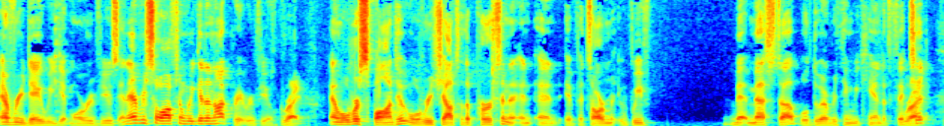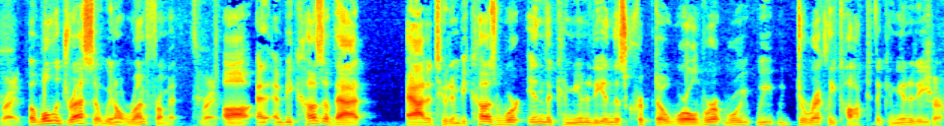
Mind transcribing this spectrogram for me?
Every day we get more reviews, and every so often we get a not great review. Right. And we'll respond to it. We'll reach out to the person, and, and if it's our, if we've messed up, we'll do everything we can to fix Right, it. right. But we'll address it. We don't run from it. Right. Uh, and, and because of that attitude, and because we're in the community in this crypto world, we're, we we we directly talk to the community. Sure.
